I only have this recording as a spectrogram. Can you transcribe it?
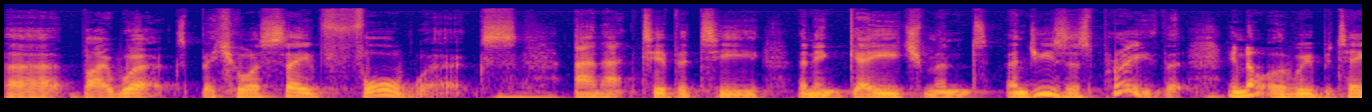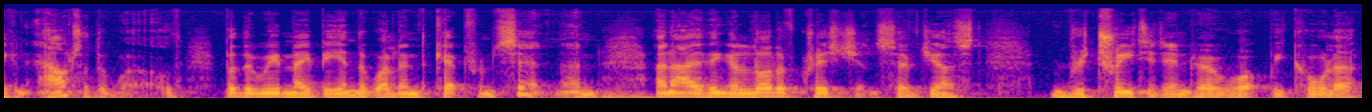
uh, by works, but you are saved for works and activity and engagement. And Jesus prayed that not that we be taken out of the world, but that we may be in the world and kept from sin. And, and I think a lot of Christians have just retreated into what we call a,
